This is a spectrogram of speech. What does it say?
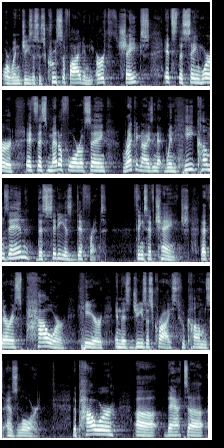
or when Jesus is crucified and the earth shakes. It's the same word. It's this metaphor of saying, recognizing that when he comes in, the city is different. Things have changed. That there is power here in this Jesus Christ who comes as Lord. The power uh, that uh,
